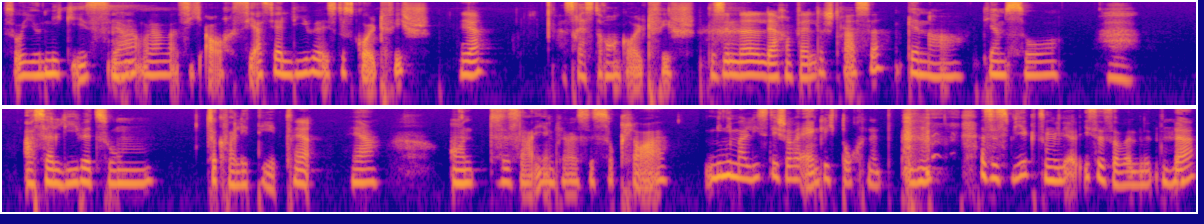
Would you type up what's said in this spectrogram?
so unique ist. Ja? Mhm. Oder was ich auch sehr, sehr liebe, ist das Goldfisch. Ja. Das Restaurant Goldfisch. Das ist in der Lerchenfelder Straße. Genau. Die haben so ah, so eine Liebe zum, zur Qualität. Ja. Ja. Und das ist auch irgendwie, es ist so klar. Minimalistisch, aber eigentlich doch nicht. Mhm. Also es wirkt minimal, ist es aber nicht. Mhm. Ja.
